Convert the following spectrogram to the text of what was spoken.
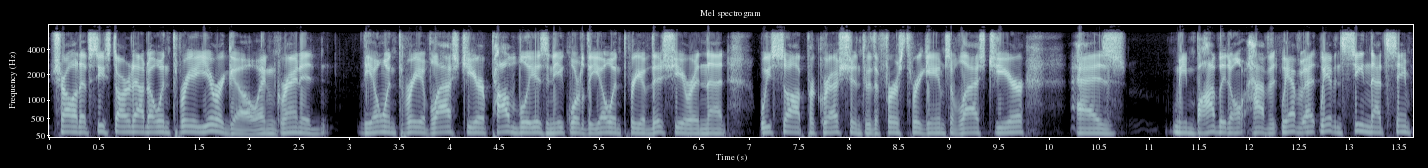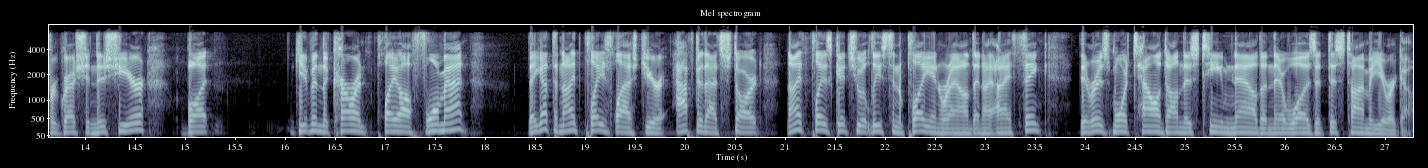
Charlotte FC started out 0 3 a year ago, and granted, the 0 3 of last year probably isn't equal to the 0 3 of this year in that we saw progression through the first three games of last year as I mean probably don't have it we haven't we haven't seen that same progression this year but given the current playoff format they got the ninth place last year after that start. Ninth place gets you at least in a play in round. And I, I, think there is more talent on this team now than there was at this time a year ago.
